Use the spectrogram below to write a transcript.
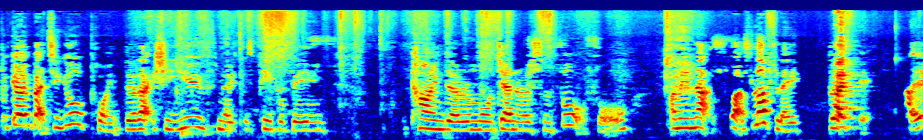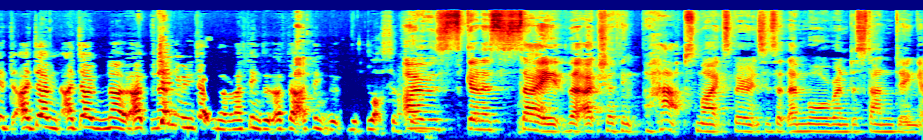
but going back to your point that actually you've noticed people being kinder and more generous and thoughtful. I mean that's that's lovely, but. I, I don't. I don't know. I No. genuinely don't know, and I think that, that I think that there's lots of. I was gonna say that actually, I think perhaps my experience is that they're more understanding,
